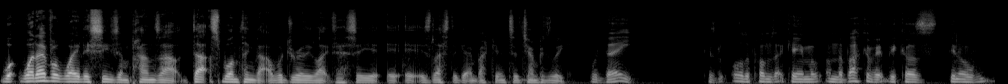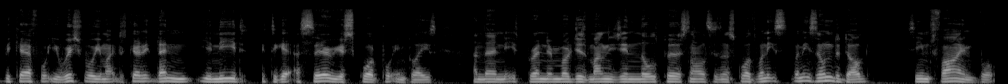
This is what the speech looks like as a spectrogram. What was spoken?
whatever way this season pans out, that's one thing that I would really like to see i- i- is Leicester getting back into the Champions League. Would they? Because all the problems that came on the back of it. Because you know, be careful what you wish for. You might just get it. Then you need to get a serious squad put in place, and then it's Brendan Rodgers managing those personalities and squads. When it's when it's underdog, it seems fine. But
